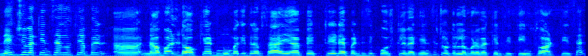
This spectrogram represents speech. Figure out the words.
नेक्स्ट जो वैकेंसी है, दोस्तों, यहाँ पे नावल डॉकयार्ड मुंबई की तरफ़ से है। यहाँ पे ट्रेड अप्रेंटिस पोस्ट के वैकेंसी टोटल नंबर वैकेंसी तीन सौ अड़तीस है।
